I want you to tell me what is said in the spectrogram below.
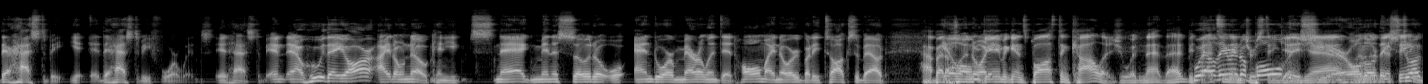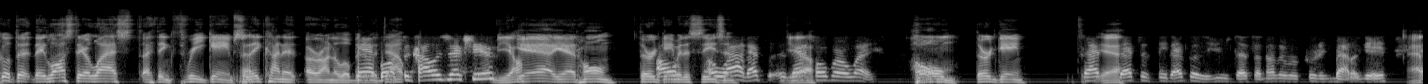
there has to be there has to be four wins it has to be and now who they are i don't know can you snag minnesota or and or maryland at home i know everybody talks about how about Illinois. a home game against boston college wouldn't that that'd be well they're in a bowl game. this yeah, year although they struggled to, they lost their last i think three games so yeah. they kind of are on a little bit yeah, of a boston down college next year yeah yeah yeah at home third oh, game of the oh, season oh wow that's is yeah. that home or away home third game that's yeah. that's a that's a huge that's another recruiting battle game. Absolutely.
